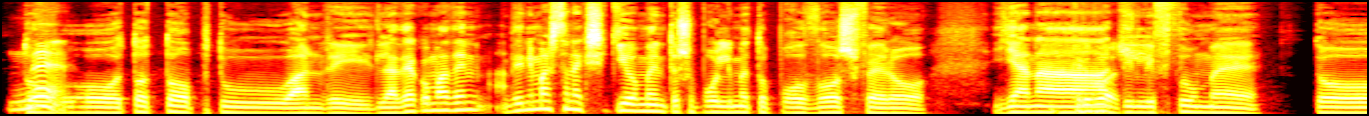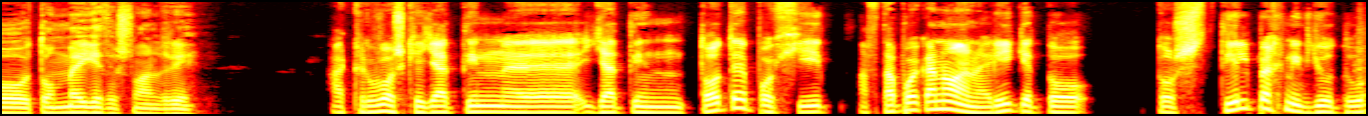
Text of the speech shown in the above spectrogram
ναι. το, το top του Ανρί. Δηλαδή ακόμα δεν, δεν ήμασταν εξοικειωμένοι τόσο πολύ με το ποδόσφαιρο για να Ακριβώς. αντιληφθούμε το, το μέγεθος του Ανρί. Ακριβώς και για την, ε, για την τότε εποχή αυτά που έκανε ο Ανρί και το, το στυλ παιχνιδιού του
